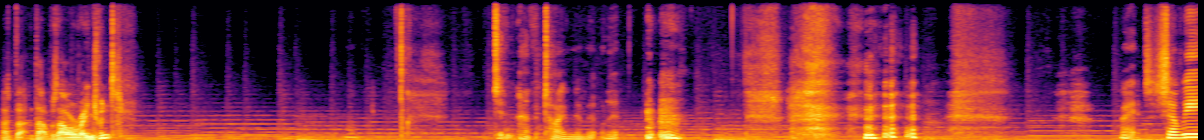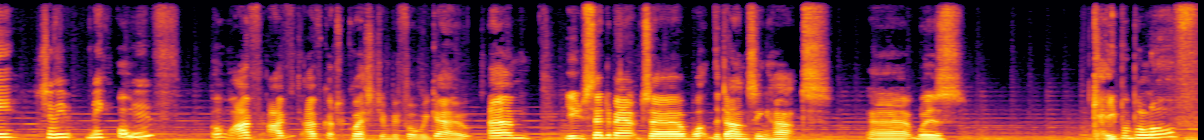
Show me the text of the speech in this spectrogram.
That, that that was our arrangement. Didn't have a time limit on it. right, shall we? Shall we make a Oh. move? Oh, I've I've I've got a question before we go. Um, you said about uh, what the dancing hut uh, was capable of.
